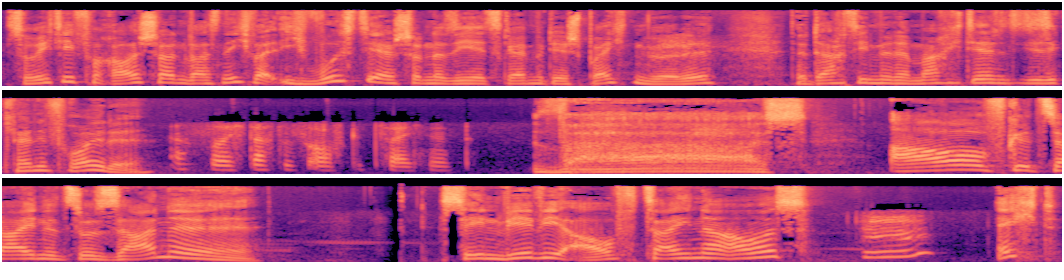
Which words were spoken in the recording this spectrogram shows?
So richtig vorausschauen war es nicht, weil ich wusste ja schon, dass ich jetzt gleich mit dir sprechen würde. Da dachte ich mir, da mache ich dir diese kleine Freude. Achso, ich dachte, es ist aufgezeichnet. Was? Aufgezeichnet, Susanne. Sehen wir wie Aufzeichner aus? Hm? Echt?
